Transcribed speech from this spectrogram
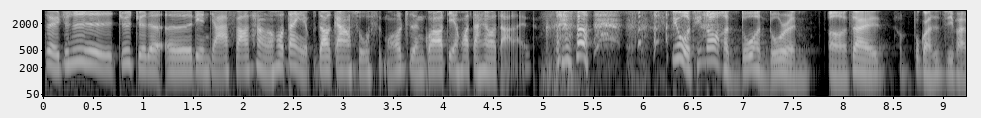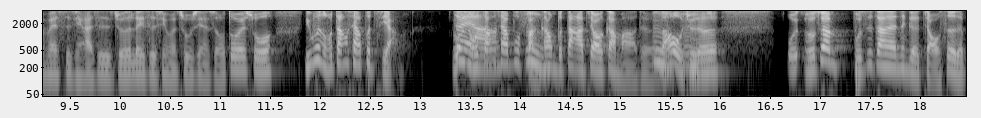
对，就是就是觉得呃脸颊发烫，然后但也不知道跟他说什么，我只能挂到电话，当下又打来了。因为我听到很多很多人呃，在不管是鸡排妹事情，还是就是类似新闻出现的时候，都会说你为什么当下不讲？你为什么当下不反抗、不大叫干嘛的？嗯、然后我觉得，嗯、我我虽然不是站在那个角色的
